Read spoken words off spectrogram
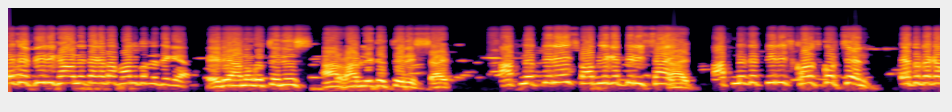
এই যে বিড়ি খাওয়ানোর টাকাটা ফান করতে থেকে? এটি আমাকে তিরিশ আর ভাবলিকে তিরিশ ষাট। আপনার তিরিশ পাবলিকের তিরিশ ষাট। আপনি যে তিরিশ খরচ করছেন এত টাকা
